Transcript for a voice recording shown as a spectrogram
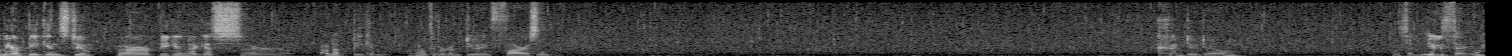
Oh, Maybe our beacons too. Our beacon, I guess, or oh, not beacon. I don't think we're going to do any fires in them. Could do though with a new thing.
